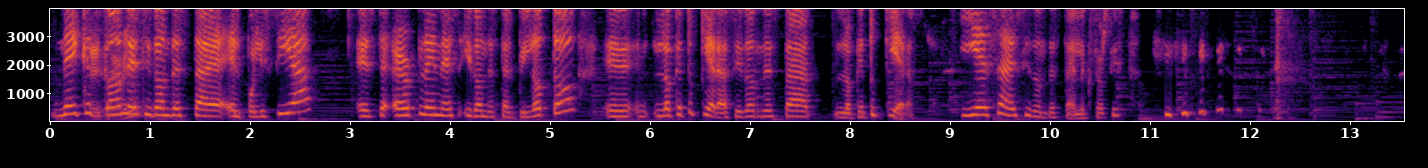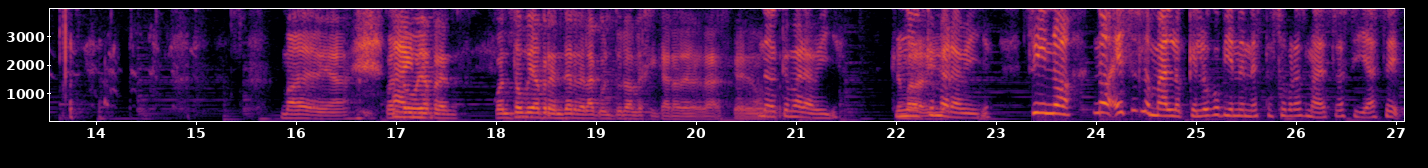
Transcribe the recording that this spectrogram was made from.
Naked Gun es ¿Y dónde está el policía? Este Airplane es ¿Y dónde está el piloto? Eh, lo que tú quieras, ¿Y dónde está lo que tú quieras? Y esa es ¿Y dónde está el exorcista? Madre mía. ¿Cuánto, voy, a aprender? ¿Cuánto voy a aprender de la cultura mexicana, de verdad? no, qué maravilla no, qué maravilla. Sí, no, no, eso es lo malo, que luego vienen estas obras maestras y ya se,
